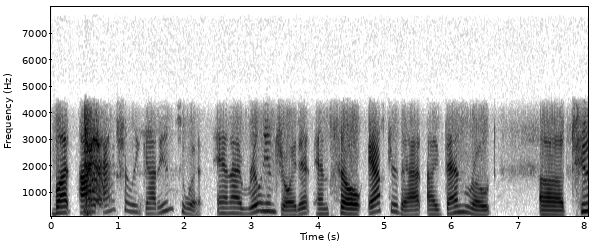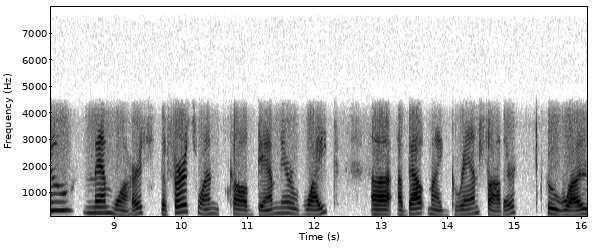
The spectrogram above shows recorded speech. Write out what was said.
But I actually got into it and I really enjoyed it. And so after that, I then wrote uh, two memoirs. The first one called Damn Near White, uh, about my grandfather, who was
